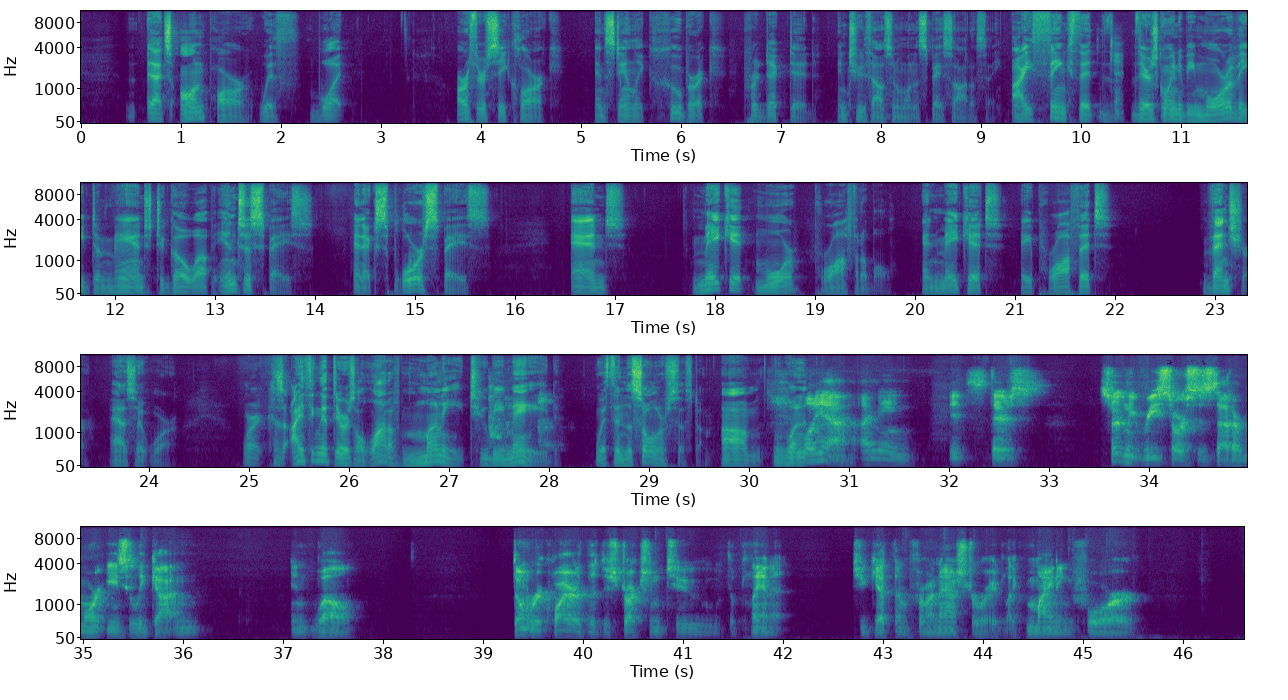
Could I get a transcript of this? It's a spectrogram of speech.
That's on par with what Arthur C. Clarke and Stanley Kubrick predicted in 2001 A Space Odyssey. I think that Okay. there's going to be more of a demand to go up into space and explore space and make it more profitable and make it a profit venture, as it were. Because I think that there's a lot of money to be made within the solar system. Um, one, Well, yeah. I mean, it's there's certainly resources that are more easily gotten in. Well, don't require the destruction to the planet to get them from an asteroid, like mining for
